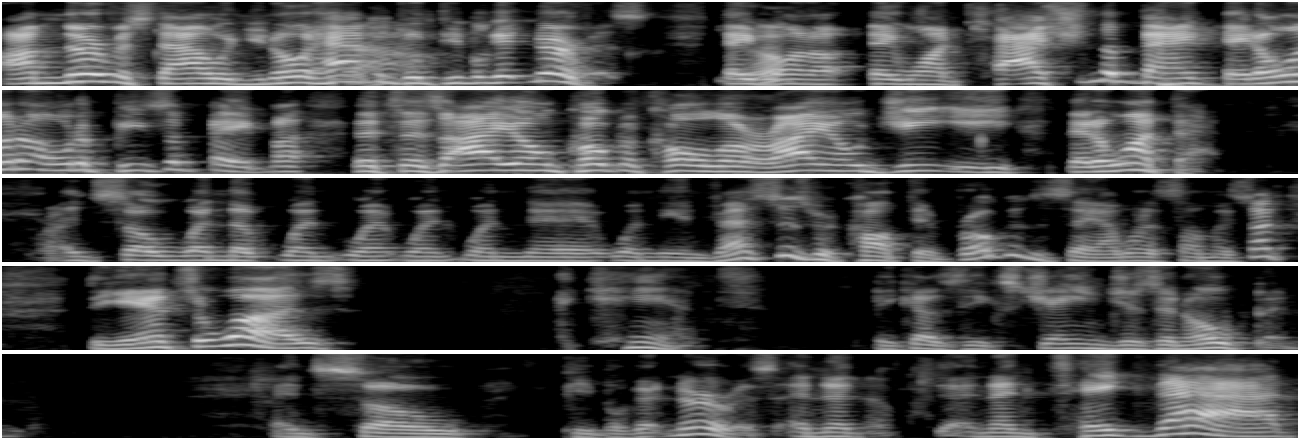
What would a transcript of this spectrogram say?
I'm nervous now, and you know what happens yeah. when people get nervous? They yep. want to they want cash in the bank. They don't want to own a piece of paper that says I own Coca-Cola or I own GE. They don't want that. Right. And so when the when when when when the when the investors would call up their brokers and say, I want to sell my stock, the answer was, I can't because the exchange isn't open. And so people get nervous and then and then take that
